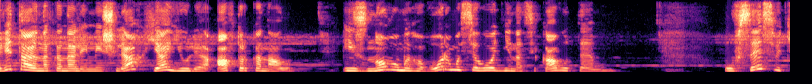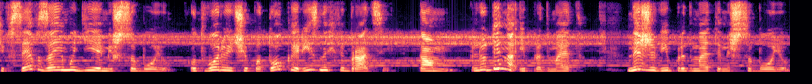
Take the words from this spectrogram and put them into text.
Вітаю на каналі Мій Шлях, я Юлія, автор каналу. І знову ми говоримо сьогодні на цікаву тему. У Всесвіті все взаємодіє між собою, утворюючи потоки різних вібрацій. Там людина і предмет, неживі предмети між собою,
